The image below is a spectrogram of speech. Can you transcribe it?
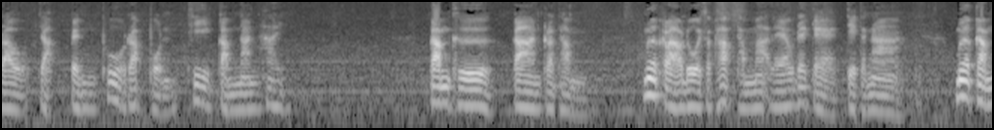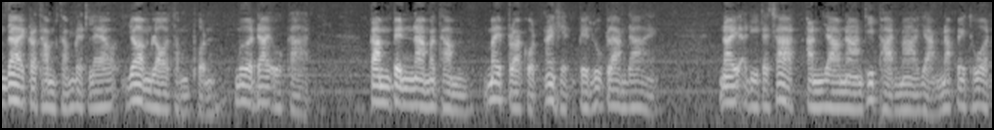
เราจะเป็นผู้รับผลที่กรรมนั้นให้ กรรมคือ การกระทำเมื่อกล่าวโดยสภาพธรรมะแล้วได้แก่เจตนา เมื่อกรรมได้กระทำสำเร็จแล้วย่อมรอทำผลเมื่อได้โอกาส กรรมเป็นนามธรรมไม่ปรากฏให้เห็นเป็นรูปร่างได้ ในอดีตชาติอันยาวนานที่ผ่านมาอย่างนับไม่ถ้วน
